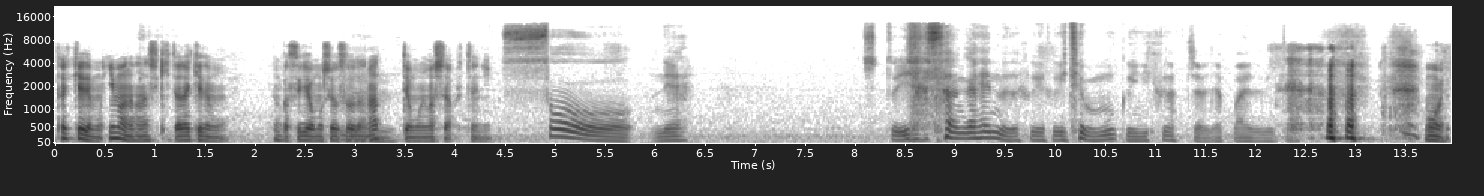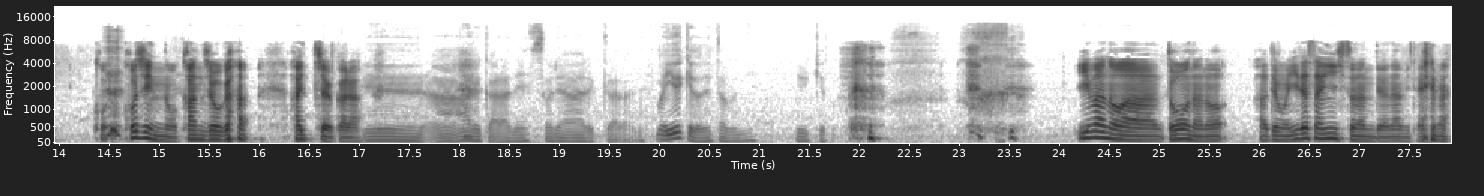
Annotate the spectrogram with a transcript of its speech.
だけでも今の話聞いただけでもなんかすげえ面白そうだなって思いました普通に。そうね。ちょっと飯田さんが変な笛吹いても文句言いにくくなっちゃうねやっぱああいうの見て。も うこ 個人の感情が 入っちゃうから。うんああるからね。そりゃあるからね。まあ言うけどね多分ね。言うけど。今のはどうなの？あでも飯田さんいい人なんだよなみたいな。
